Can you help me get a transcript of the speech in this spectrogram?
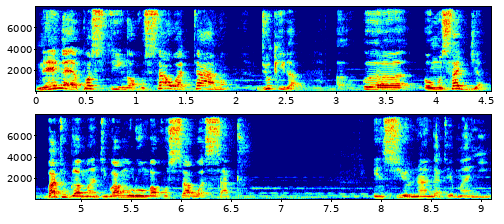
Naye nga yapositinga ku ssaawa ttaano jukira uh, omusajja batugamba nti bamulumba ku ssaawa ssatu. Ensi yonna nga temanyi.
